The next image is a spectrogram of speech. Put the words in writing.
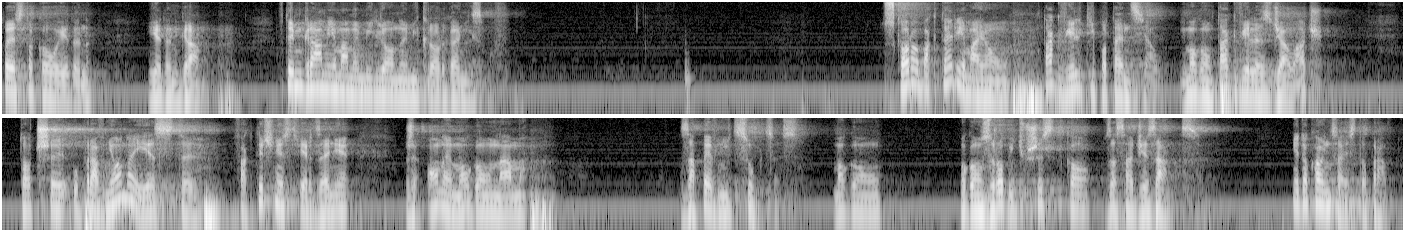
To jest około 1, 1 gram. W tym gramie mamy miliony mikroorganizmów. Skoro bakterie mają tak wielki potencjał i mogą tak wiele zdziałać, to czy uprawnione jest faktycznie stwierdzenie, że one mogą nam zapewnić sukces? Mogą, mogą zrobić wszystko w zasadzie za nas? Nie do końca jest to prawda,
